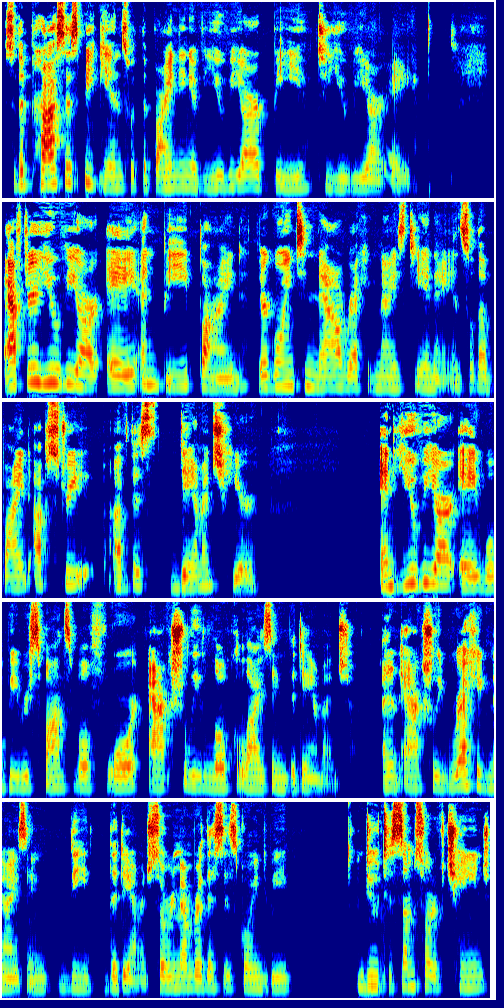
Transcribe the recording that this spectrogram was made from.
So the process begins with the binding of UVRB to UVRA. After UVRA and B bind, they're going to now recognize DNA. And so they'll bind upstream of this damage here. And UVRA will be responsible for actually localizing the damage and actually recognizing the, the damage. So remember, this is going to be due to some sort of change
